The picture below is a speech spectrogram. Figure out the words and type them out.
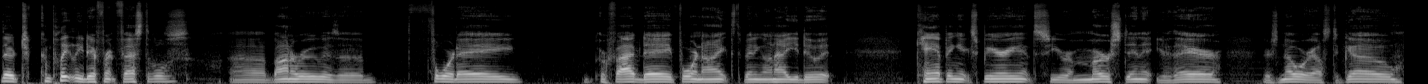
they're t- completely different festivals. Uh, Bonnaroo is a four day or five day, four nights, depending on how you do it. Camping experience. You're immersed in it. You're there. There's nowhere else to go.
